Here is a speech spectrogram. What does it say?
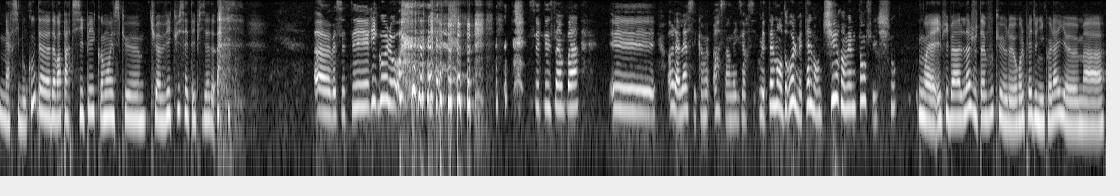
Merci beaucoup d'avoir participé. Comment est-ce que tu as vécu cet épisode Euh, bah, c'était rigolo. c'était sympa. Et oh là là, c'est quand même, oh, c'est un exercice, mais tellement drôle, mais tellement dur en même temps, c'est chaud. Ouais, et puis bah là, je t'avoue que le roleplay de Nicolai euh, m'a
